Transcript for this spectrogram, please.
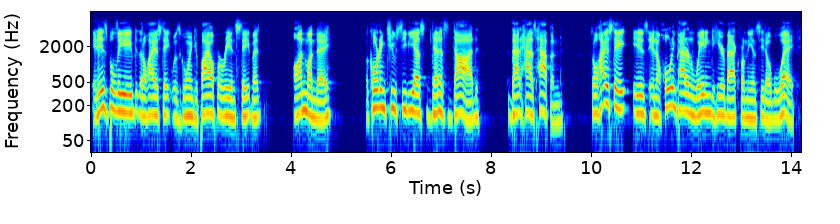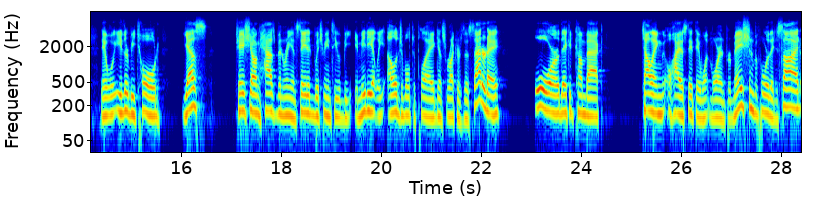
it is believed that Ohio State was going to file for reinstatement on Monday. According to CBS Dennis Dodd, that has happened. So Ohio State is in a holding pattern waiting to hear back from the NCAA they will either be told, yes, Chase Young has been reinstated, which means he would be immediately eligible to play against Rutgers this Saturday, or they could come back telling Ohio State they want more information before they decide,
